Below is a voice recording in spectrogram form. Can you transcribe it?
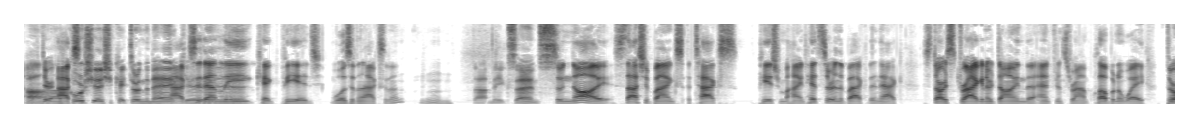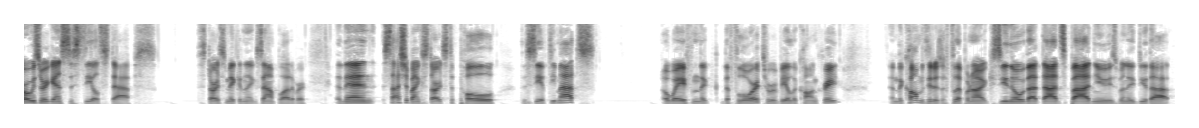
After ah, of course, yeah, she kicked her in the neck. Accidentally yeah. kicked Paige. Was it an accident? Hmm. That makes sense. So now Sasha Banks attacks Paige from behind, hits her in the back of the neck, starts dragging her down the entrance ramp, clubbing away, throws her against the steel steps, starts making an example out of her. And then Sasha Banks starts to pull the safety mats away from the, the floor to reveal the concrete. And the commentators are flipping out because you know that that's bad news when they do that.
